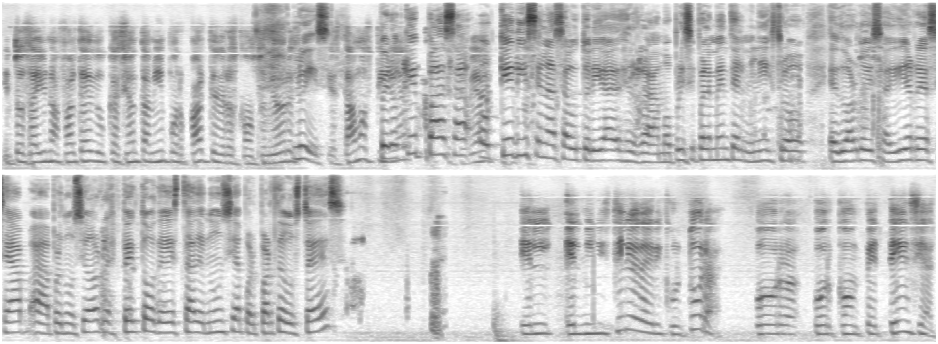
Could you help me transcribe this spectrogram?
Entonces hay una falta de educación también por parte de los consumidores. Luis, estamos pero ¿qué pasa o qué dicen las autoridades del ramo? Principalmente el ministro Eduardo Izaguirre se ha pronunciado respecto de esta denuncia por parte de ustedes. El, el Ministerio de Agricultura, por, por competencia,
